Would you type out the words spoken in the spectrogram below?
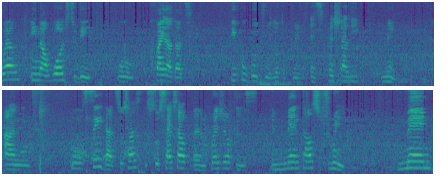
Well, in our world today, we'll find out that people go through a lot of pain, especially men. And we'll say that social, societal um, pressure is a mental strain men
